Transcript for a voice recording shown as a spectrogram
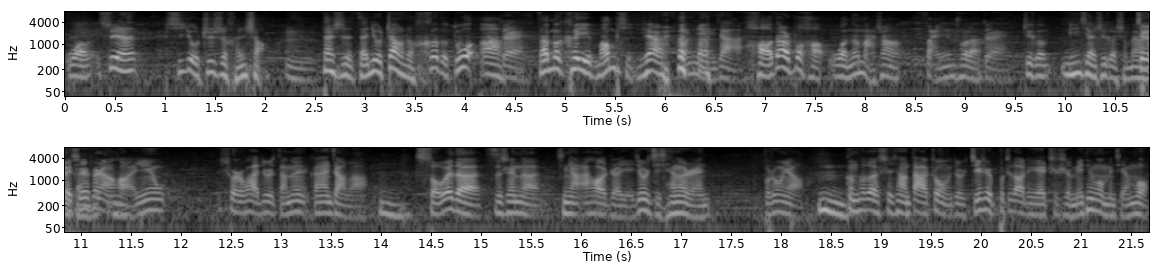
我虽然啤酒知识很少，嗯，但是咱就仗着喝的多啊，对，咱们可以盲品一下，盲品一下。好倒是不好，我能马上反映出来，对，这个明显是个什么样的这个。其实非常好，因为说实话，就是咱们刚才讲了，嗯所谓的资深的精酿爱好者，也就是几千个人，不重要，嗯，更多的是像大众，就是即使不知道这些知识，没听过我们节目，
